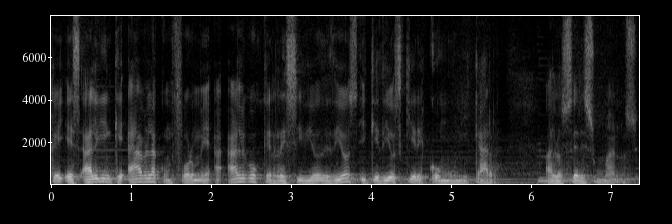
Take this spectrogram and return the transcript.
Es alguien que habla conforme a algo que recibió de Dios y que Dios quiere comunicar a los seres humanos.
